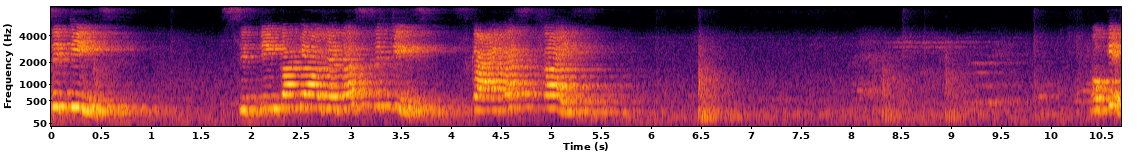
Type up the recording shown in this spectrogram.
cities. City का क्या हो जाएगा? Cities. Sky का skies. Okay.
